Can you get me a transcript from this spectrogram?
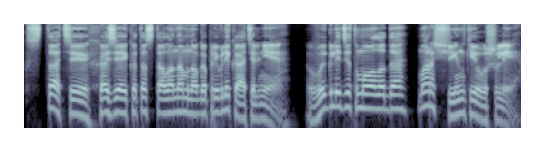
Кстати, хозяйка-то стала намного привлекательнее. Выглядит молодо, морщинки ушли.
